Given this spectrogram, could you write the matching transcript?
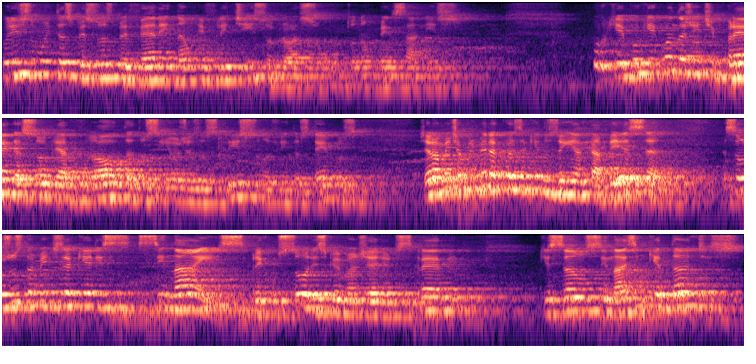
Por isso, muitas pessoas preferem não refletir sobre o assunto, não pensar nisso. Por quê? Porque quando a gente prega sobre a volta do Senhor Jesus Cristo no fim dos tempos, geralmente a primeira coisa que nos vem à cabeça são justamente aqueles sinais precursores que o Evangelho descreve, que são sinais inquietantes.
